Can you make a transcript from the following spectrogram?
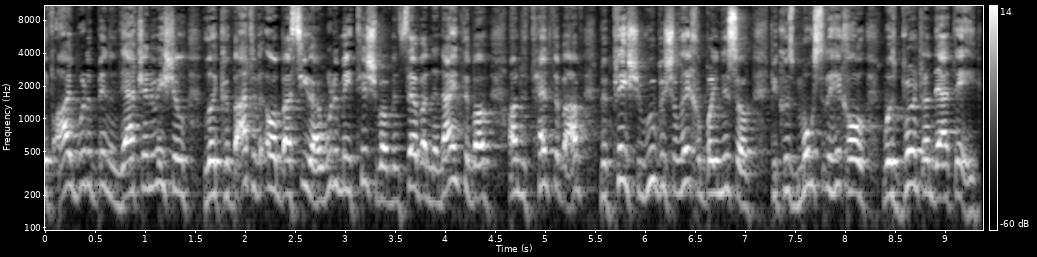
If I would have been in that generation, like Kavatav El Basir, I would have made Tisha instead of on the ninth of Av, on the tenth of Av, because most of the Hichel was burnt on that day.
